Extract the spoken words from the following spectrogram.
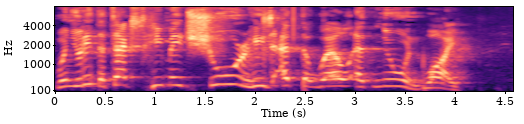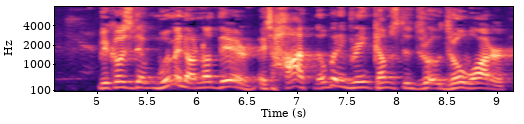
When you read the text, he made sure he's at the well at noon. Why? because the women are not there. It's hot. Nobody bring comes to draw, draw, water.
